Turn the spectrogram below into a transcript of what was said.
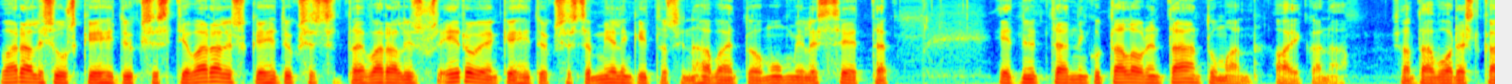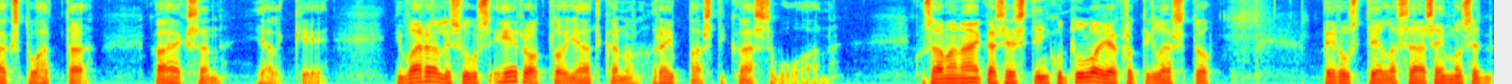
varallisuuskehityksestä ja varallisuuskehityksessä tai varallisuuserojen kehityksessä mielenkiintoisin havainto on mun mielestä se, että, että nyt tämän niin kuin talouden taantuman aikana, sanotaan vuodesta 2008 jälkeen, niin varallisuuserot on jatkanut reippaasti kasvuaan. Kun samanaikaisesti niin kun tulojakotilasto perusteella saa semmoisen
